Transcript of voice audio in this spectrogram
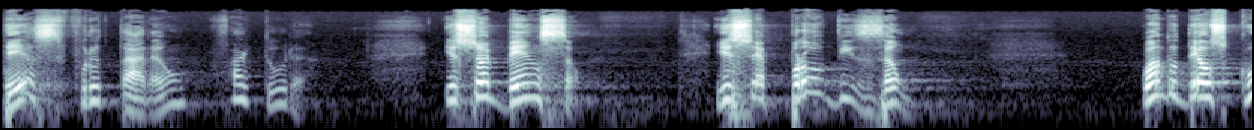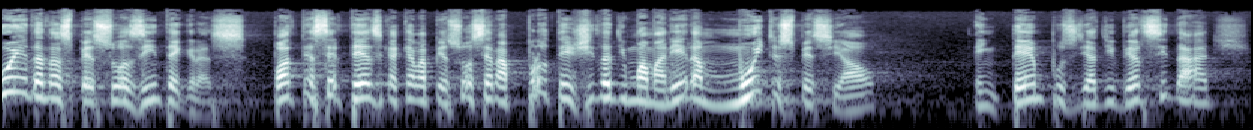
desfrutarão fartura. Isso é bênção, isso é provisão. Quando Deus cuida das pessoas íntegras, pode ter certeza que aquela pessoa será protegida de uma maneira muito especial em tempos de adversidade.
